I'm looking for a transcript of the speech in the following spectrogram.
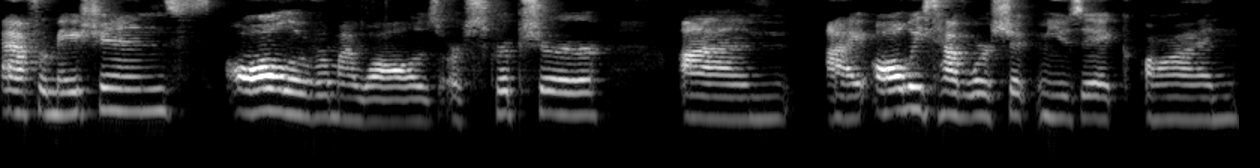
affirmations all over my walls or scripture. Um, I always have worship music on.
